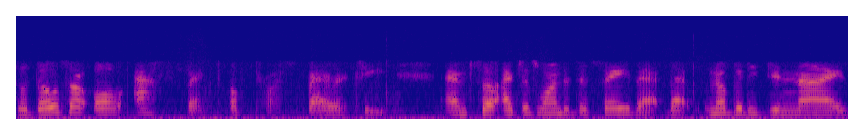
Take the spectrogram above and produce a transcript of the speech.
So those are all aspects of prosperity. And so I just wanted to say that, that nobody denies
